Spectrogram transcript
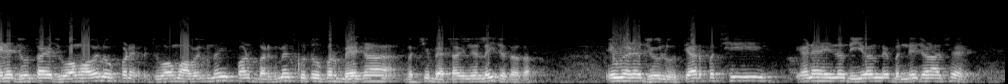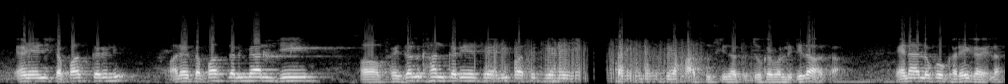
એને જોતા એ જોવામાં આવેલું પણ જોવામાં આવેલું નહીં પણ બર્ગમેન સ્કૂટર ઉપર બે જણા વચ્ચે બેસાડીને લઈ જતા હતા. એવું એણે જોયેલું. ત્યાર પછી એણે એનો દિયરને બંને જણા છે એણે એની તપાસ કરેલી અને તપાસ દરમિયાન જે ફૈઝલ ખાન કરીને છે, એની પાસેથી એણે હાથ ઉછીના ધંધો કરવા લીધેલા હતા. એના લોકો ઘરે ગયેલા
